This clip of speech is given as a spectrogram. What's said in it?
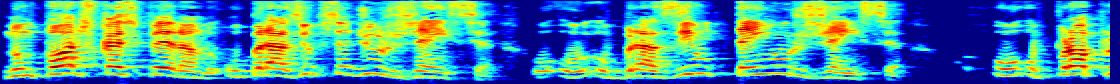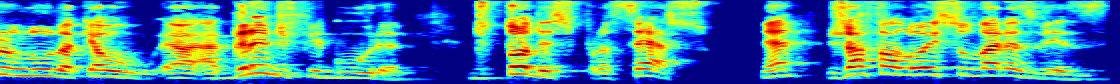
Não pode ficar esperando. O Brasil precisa de urgência. O, o, o Brasil tem urgência. O, o próprio Lula, que é, é, a grande figura de todo esse processo, né, já falou isso várias vezes.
